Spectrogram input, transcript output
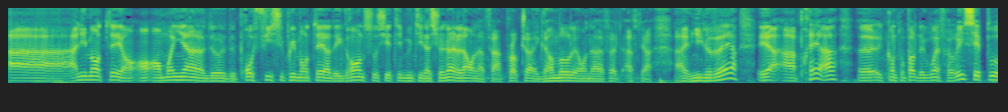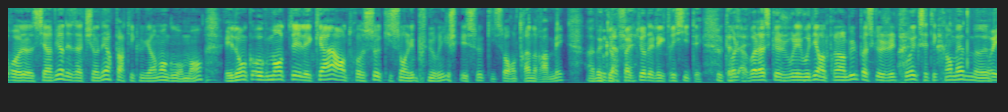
à alimenter en, en, moyens de, de profit supplémentaires des grandes sociétés multinationales. Là, on a fait un Procter Gamble et on a fait à Unilever. Et après, à, euh, quand on parle de goinfrerie, c'est pour euh, servir des actionnaires particulièrement gourmands et donc augmenter l'écart entre ceux qui sont les plus riches et ceux qui sont en train de ramer avec leur facture d'électricité. Voilà, voilà, ce que je voulais vous dire en préambule parce que j'ai trouvé que c'était quand même euh,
